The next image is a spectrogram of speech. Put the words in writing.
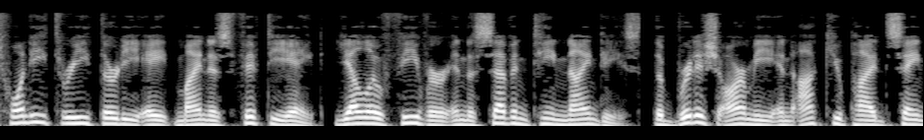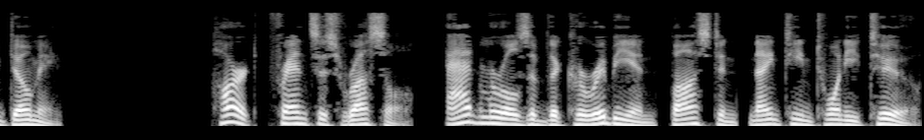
2338–58, Yellow Fever in the 1790s, The British Army in Occupied Saint-Domingue. Hart, Francis Russell. Admirals of the Caribbean, Boston, 1922.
